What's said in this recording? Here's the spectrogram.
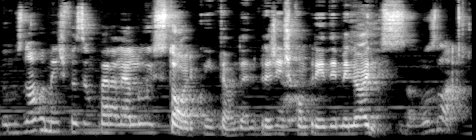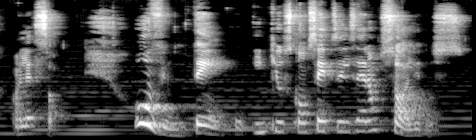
vamos novamente fazer um paralelo histórico então, Dani, para a gente compreender melhor isso. Vamos lá. Olha só. Houve um tempo em que os conceitos eles eram sólidos.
